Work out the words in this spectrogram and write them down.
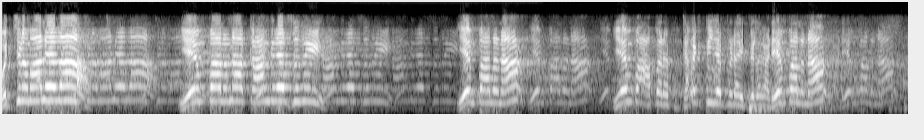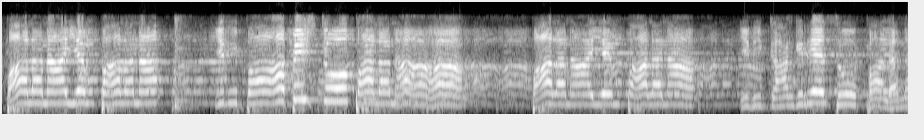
వచ్చినమా లేదా? ఏం పాలన కాంగ్రెస్ ఏం పాలన? ఏం కరెక్ట్ చెప్పాడు ఈ పిల్లగాడు. ఏం పాలన? పాలన ఏం పాలన? ఇది పాపిష్టు పాలన. పాలన ఏం పాలన? ఇది కాంగ్రెస్ పాలన.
